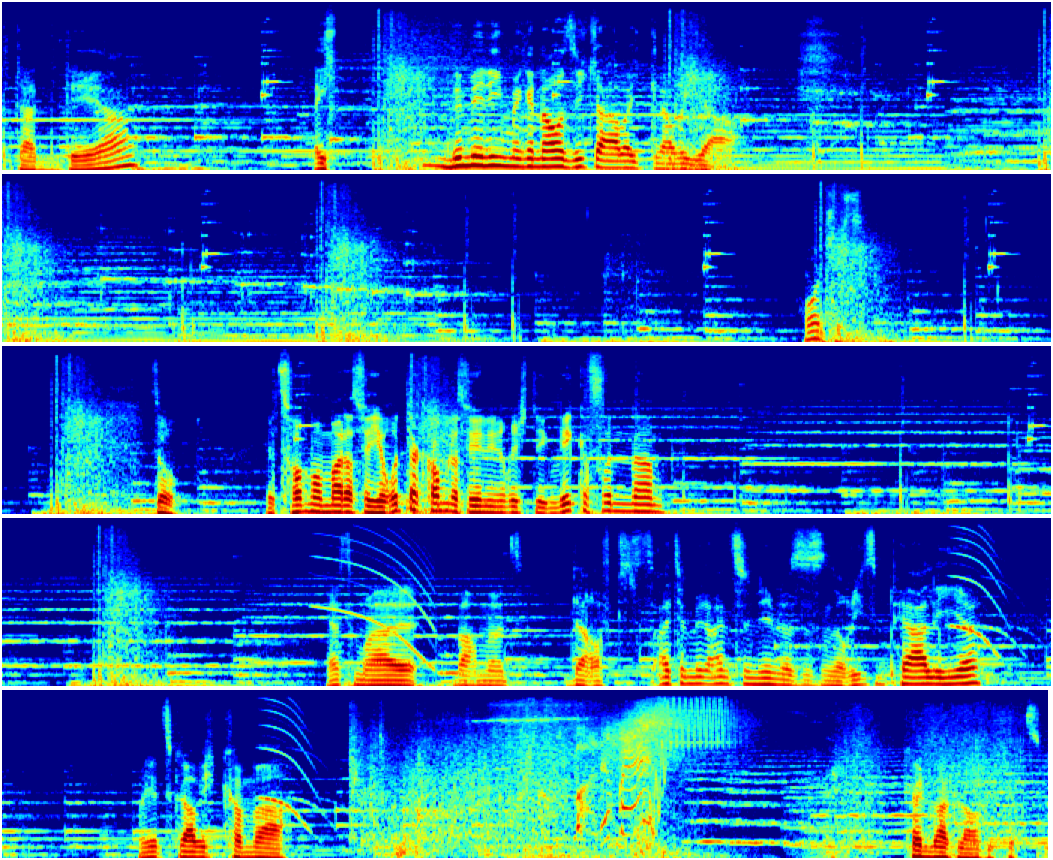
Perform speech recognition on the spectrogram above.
dann der. Ich bin mir nicht mehr genau sicher, aber ich glaube ja. Und tschüss. So. Jetzt hoffen wir mal, dass wir hier runterkommen, dass wir den richtigen Weg gefunden haben. Erstmal machen wir uns darauf, das Item mit einzunehmen. Das ist eine Riesenperle hier. Und jetzt, glaube ich, können wir... Können wir, glaube ich, jetzt...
